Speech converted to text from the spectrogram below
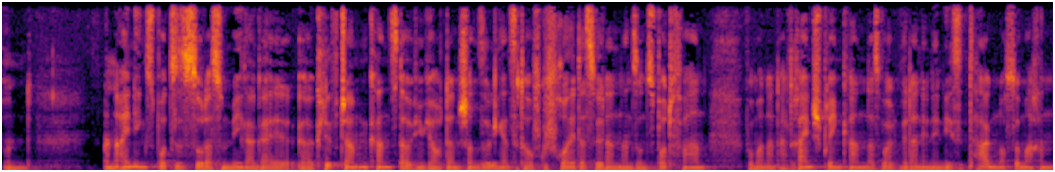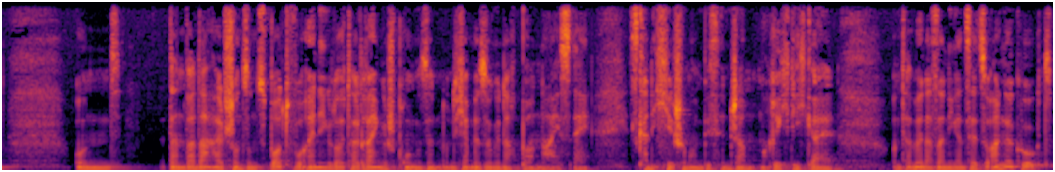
Und an einigen Spots ist es so, dass du mega geil äh, Cliffjumpen kannst. Da habe ich mich auch dann schon so die ganze Zeit drauf gefreut, dass wir dann an so einen Spot fahren, wo man dann halt reinspringen kann. Das wollten wir dann in den nächsten Tagen noch so machen. Und dann war da halt schon so ein Spot, wo einige Leute halt reingesprungen sind. Und ich habe mir so gedacht, boah, nice, ey, jetzt kann ich hier schon mal ein bisschen jumpen, richtig geil. Und habe mir das dann die ganze Zeit so angeguckt.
